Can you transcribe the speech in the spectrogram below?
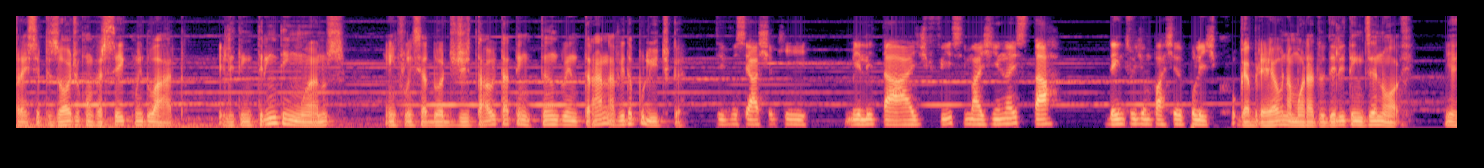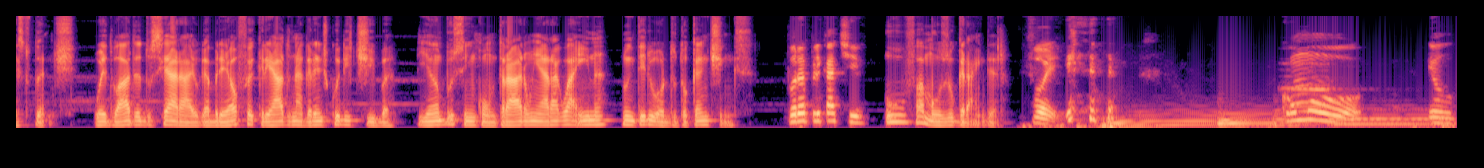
Para esse episódio, eu conversei com o Eduardo. Ele tem 31 anos é influenciador digital e está tentando entrar na vida política. Se você acha que militar é difícil, imagina estar dentro de um partido político. O Gabriel, namorado dele, tem 19 e é estudante. O Eduardo é do Ceará e o Gabriel foi criado na Grande Curitiba. E ambos se encontraram em Araguaína, no interior do Tocantins. Por aplicativo. O famoso Grindr. Foi. Como eu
